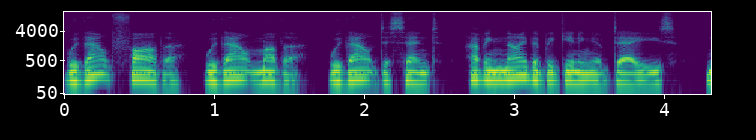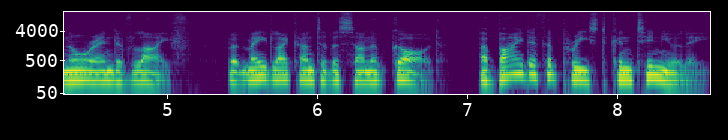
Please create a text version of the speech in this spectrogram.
Without father, without mother, without descent, having neither beginning of days, nor end of life, but made like unto the Son of God, abideth a priest continually.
